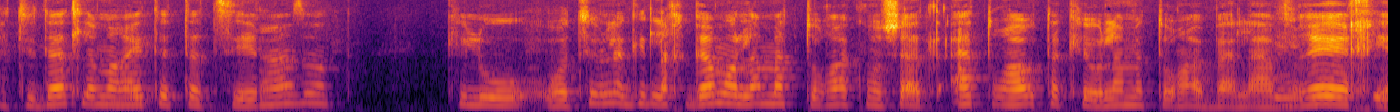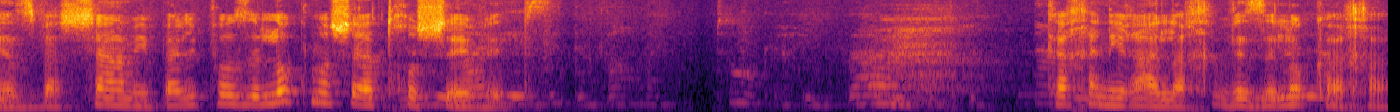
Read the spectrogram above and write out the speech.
את יודעת למה ראית את הצעירה הזאת? כאילו, רוצים להגיד לך, גם עולם התורה, כמו שאת, את רואה אותה כעולם התורה, באה לאברך, היא עזבה שם, היא באה לפה, זה לא כמו שאת חושבת. ככה נראה לך, וזה לא ככה.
